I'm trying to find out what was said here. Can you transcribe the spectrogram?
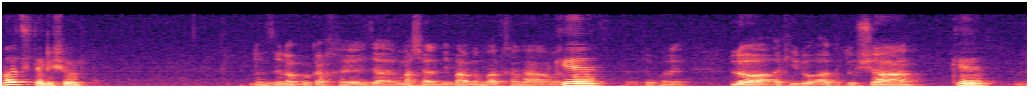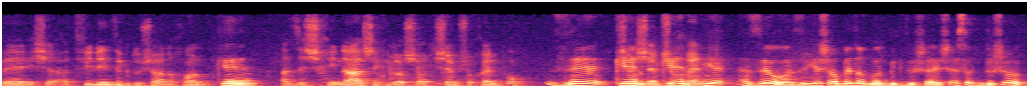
מה רצית לשאול? לא, זה לא כל כך, אה, זה מה שדיברנו בהתחלה, אבל... כן. אתם יכולים... לא, כאילו, הקדושה... כן. והתפילין זה קדושה, נכון? כן. אז זה שכינה שכאילו השם שוכן פה? זה, כן, שהשם כן. שוכן? אז זהו, אז יש הרבה דרגות בקדושה, יש עשר קדושות.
